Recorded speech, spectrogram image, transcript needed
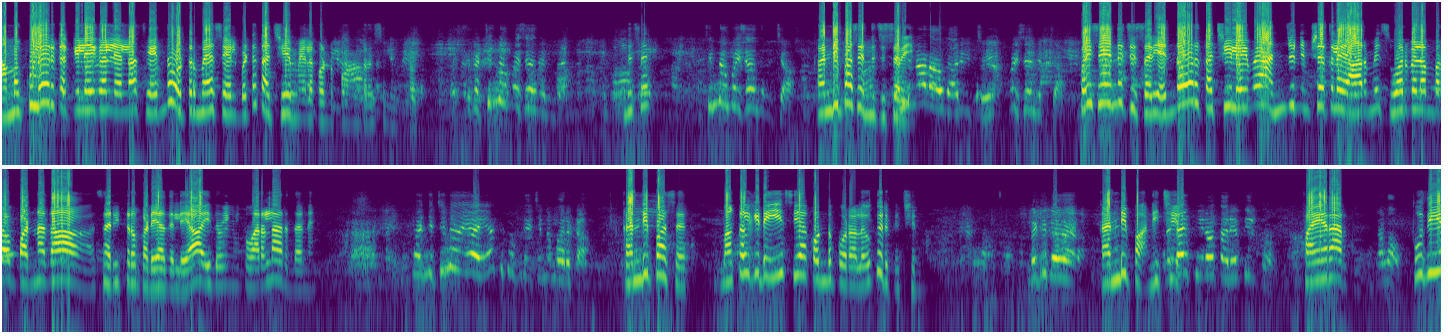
நமக்குள்ள இருக்க கிளைகள் எல்லாம் சேர்ந்து ஒற்றுமையா செயல்பட்டு கட்சியை மேல கொண்டு போகணுன்ற சொல்லியிருக்காங்க. கண்டிப்பா சேர்ந்துச்சு சரி. போய் சேர்ந்துச்சு சார். எந்த ஒரு கட்சியிலயுமே அஞ்சு நிமிஷத்துல யாருமே சுவர் விளம்பரம் பண்ணதா சரித்திரம் கிடையாது இல்லையா? இது எங்களுக்கு வரலாறு தானே. கண்டிப்பா சார் மக்கள் கிட்ட ஈஸியா கொண்டு போற அளவுக்கு இருக்கு சின்ன. கண்டிப்பா நிச்சயம். ஃபயரா இருக்கும்? புதிய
